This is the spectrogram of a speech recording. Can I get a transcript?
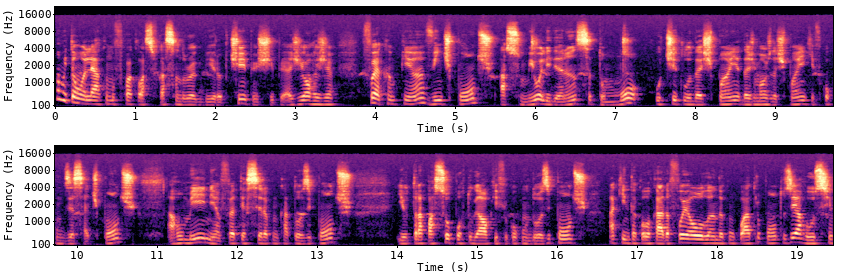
Vamos então olhar como ficou a classificação do Rugby Europe Championship. A Geórgia foi a campeã, 20 pontos, assumiu a liderança, tomou o título da Espanha, das mãos da Espanha, que ficou com 17 pontos. A Romênia foi a terceira com 14 pontos e ultrapassou Portugal, que ficou com 12 pontos. A quinta colocada foi a Holanda com 4 pontos e a Rússia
